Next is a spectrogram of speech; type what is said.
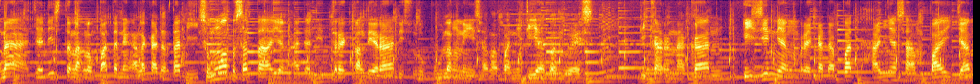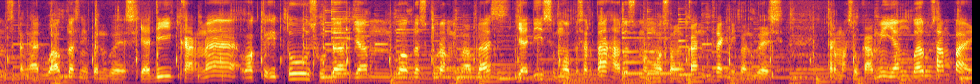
Nah, jadi setelah lompatan yang ala kadar tadi, semua peserta yang ada di trek kaldera disuruh pulang nih sama panitia guys. Dikarenakan izin yang mereka dapat hanya sampai jam setengah 12 nih kawan guys. Jadi karena waktu itu sudah jam 12 kurang 15, jadi semua peserta harus mengosongkan trek nih kawan guys. Termasuk kami yang baru sampai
